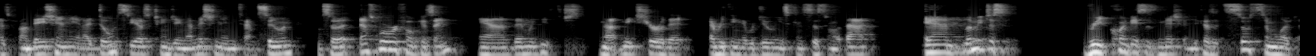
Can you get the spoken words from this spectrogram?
as a foundation, and I don't see us changing that mission anytime soon. So that's where we're focusing, and then we just make sure that everything that we're doing is consistent with that. And let me just read Coinbase's mission because it's so similar to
